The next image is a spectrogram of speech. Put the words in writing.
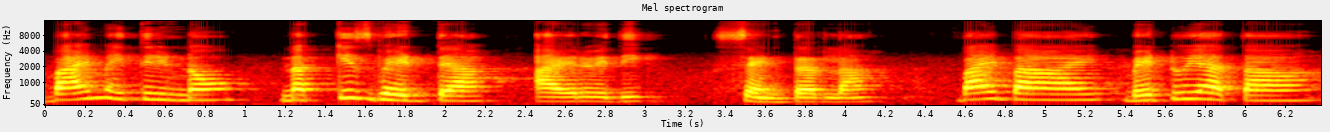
बाय मैत्रिणींनो नक्कीच भेट द्या आयुर्वेदिक सेंटरला. Bye bye. भेटूया आता.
